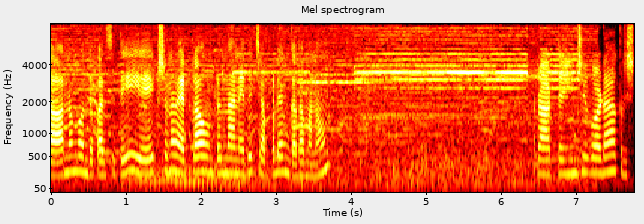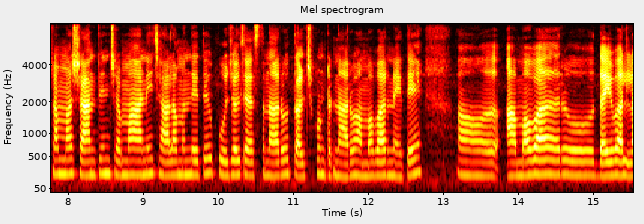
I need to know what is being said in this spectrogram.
దారుణంగా ఉంది పరిస్థితి. ఏ క్షణం ఎట్లా ఉంటుందా అనేది చెప్పలేము కదా మనం. నుంచి కూడా కృష్ణమ్మ శాంతించమ్మ అని చాలామంది అయితే పూజలు చేస్తున్నారు తలుచుకుంటున్నారు. అమ్మవారిని అయితే అమ్మవారు దయ వల్ల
